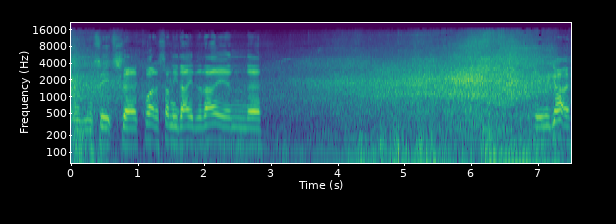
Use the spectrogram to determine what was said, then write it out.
As you can see it's uh, quite a sunny day today and uh, here we go.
